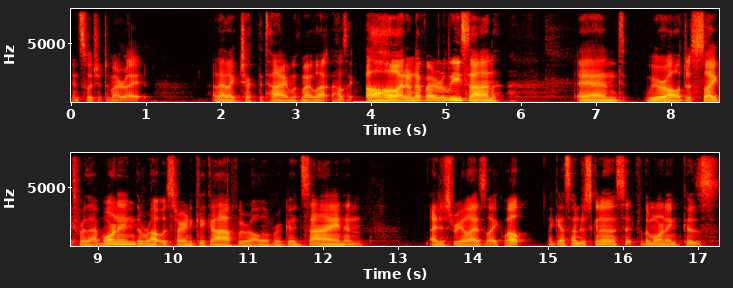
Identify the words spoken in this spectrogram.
and switch it to my right and I like checked the time with my left. I was like, oh, I don't have my release on. and we were all just psyched for that morning. The rut was starting to kick off. We were all over a good sign, and I just realized like, well, I guess I'm just gonna sit for the morning because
